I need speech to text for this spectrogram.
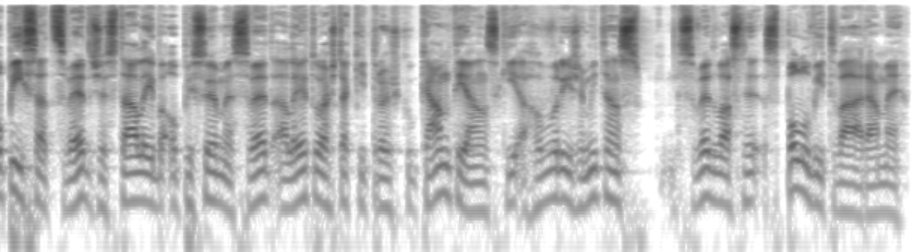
opísať svet, že stále iba opisujeme svet, ale je tu až taký trošku kantiánsky a hovorí, že my ten svet vlastne spolu vytvárame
